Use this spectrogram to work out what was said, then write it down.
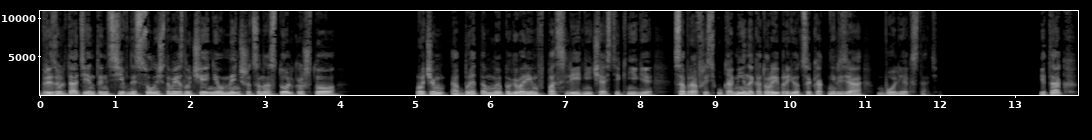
В результате интенсивность солнечного излучения уменьшится настолько, что... Впрочем, об этом мы поговорим в последней части книги, собравшись у камина, который придется как нельзя более кстати. Итак,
